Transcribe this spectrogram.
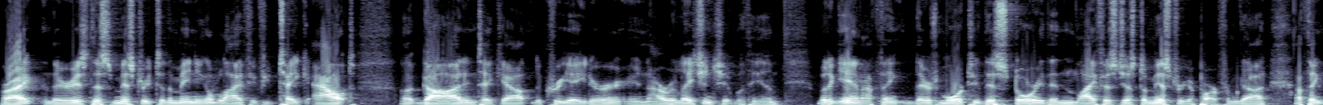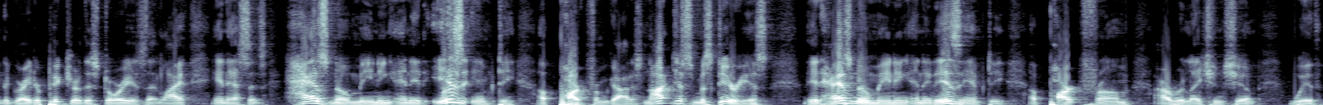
right? There is this mystery to the meaning of life if you take out uh, God and take out the Creator and our relationship with Him. But again, I think there's more to this story than life is just a mystery apart from God. I think the greater picture of this story is that life, in essence, has no meaning and it is empty apart from God. It's not just mysterious, it has no meaning and it is empty apart from our relationship with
